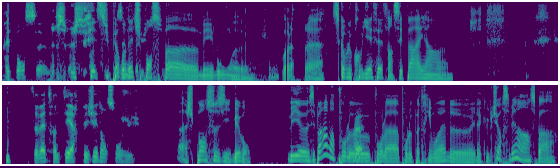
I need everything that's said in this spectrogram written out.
Réponse. euh, Je, je vais être super honnête, je pense pas, euh, mais bon, euh, je- voilà. Euh, C'est comme le premier FF, hein, c'est pareil. hein. Ça va être un TRPG dans son jus. Ah, je pense aussi, mais bon. Mais euh, c'est pas grave hein, pour, le, Voilà. pour, la, pour le patrimoine euh, et la culture, c'est bien, hein, c'est pas.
